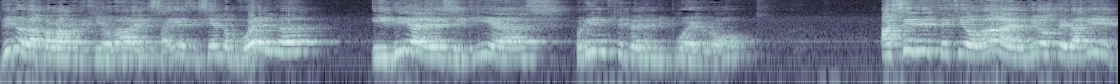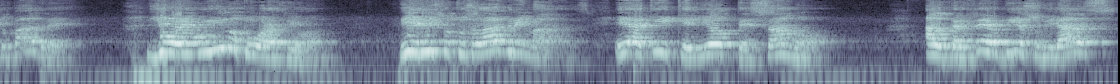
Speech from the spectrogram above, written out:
vino la palabra de Jehová a Isaías diciendo, vuelva y di a Ezequías, príncipe de mi pueblo, así dice Jehová, el Dios de David, tu padre, yo he oído tu oración y he visto tus lágrimas, he aquí que yo te sano. Al tercer día subirás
